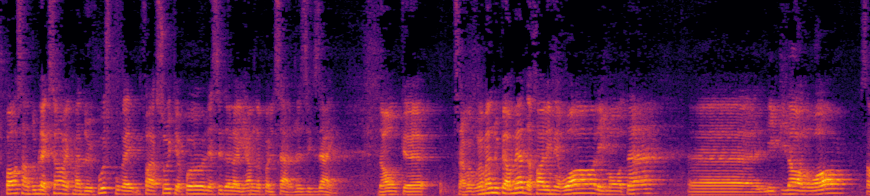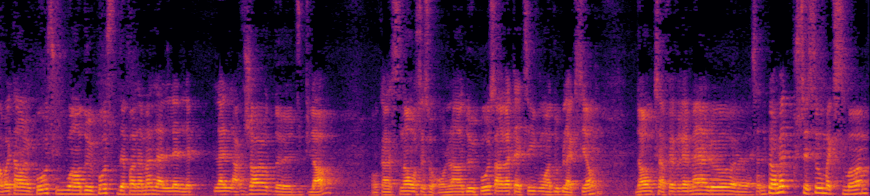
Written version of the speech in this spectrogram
je passe en double action avec ma 2 pouces pour faire sûr qu'il n'y a pas laissé d'hologramme de polissage, de zigzag. Donc, euh, ça va vraiment nous permettre de faire les miroirs, les montants, les pilars noirs. Ça va être en 1 pouce ou en 2 pouces, dépendamment de la, la largeur du pilar. Donc, sinon, c'est ça. On l'a en deux pouces, en rotative ou en double action. Donc, ça fait vraiment, là, euh, ça nous permet de pousser ça au maximum.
